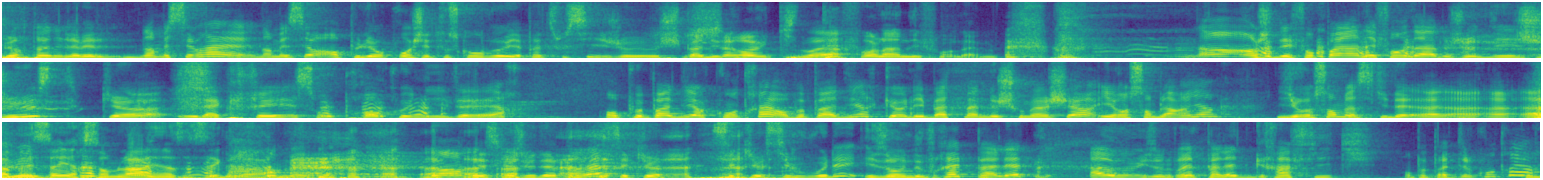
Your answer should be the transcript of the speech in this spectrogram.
Burton il avait non mais c'est vrai non mais c'est vrai on peut lui reprocher tout ce qu'on veut il y a pas de souci je, je suis pas du tout voilà. défend non je défends pas l'indéfendable je dis juste que il a créé son propre univers on peut pas dire le contraire, on peut pas dire que les Batman de Schumacher, ils ressemblent à rien. Ils ressemblent à ce qu'il a. à- à- à Ah bah ça, il ressemble à rien, ça c'est clair. Non mais, non, mais ce que je veux dire par là, c'est que, c'est que si vous voulez, ils ont une vraie palette à eux, ils ont une vraie palette graphique. On peut pas dire le contraire.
